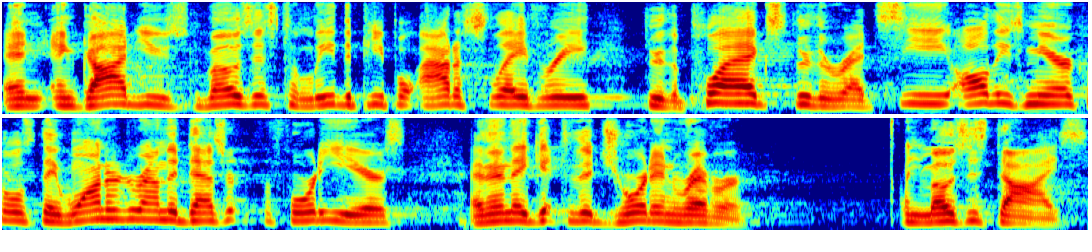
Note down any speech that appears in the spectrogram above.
And, and God used Moses to lead the people out of slavery through the plagues, through the Red Sea, all these miracles. They wandered around the desert for 40 years, and then they get to the Jordan River, and Moses dies.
